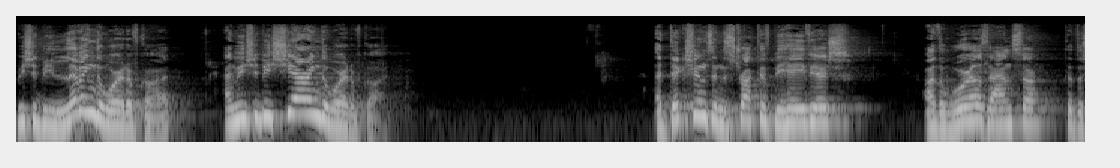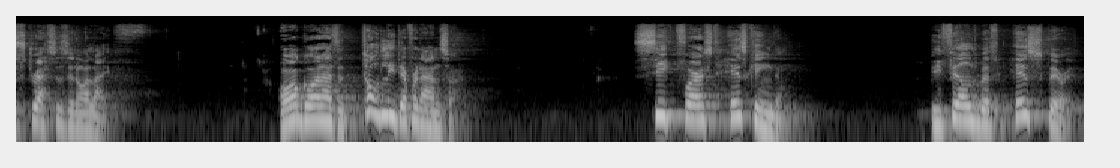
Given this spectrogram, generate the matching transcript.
We should be living the Word of God, and we should be sharing the Word of God. Addictions and destructive behaviors are the world's answer to the stresses in our life. Our God has a totally different answer. Seek first His kingdom. Be filled with His Spirit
